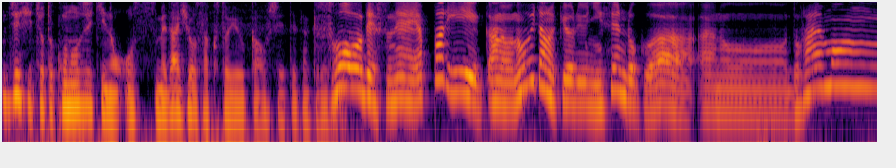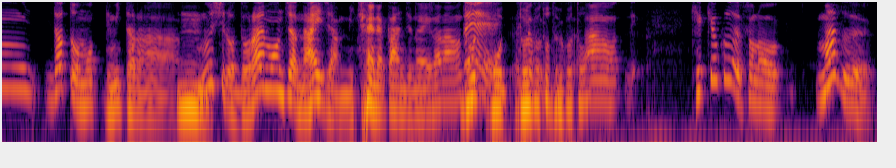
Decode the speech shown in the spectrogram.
ぜひちょっとこの時期のおすすめ代表作というか教えていただければ。そうですね、やっぱり、あの、のび太の恐竜2006は、あの、ドラえもんだと思ってみたら、うん。むしろドラえもんじゃないじゃん、みたいな感じの映画なので、どういうこと？どういうこと？あの、で結局、その、まず、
